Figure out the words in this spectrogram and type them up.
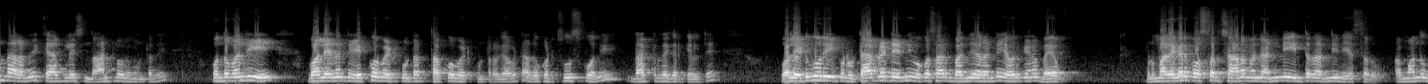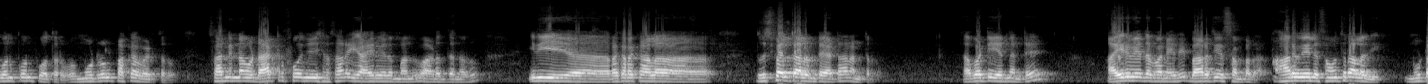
ఉండాలనేది క్యాల్కులేషన్ దాంట్లోనే ఉంటుంది. కొంతమంది వాళ్ళు ఏంటంటే ఎక్కువ పెట్టుకుంటారు తక్కువ పెట్టుకుంటారు కాబట్టి అదొకటి చూసుకొని డాక్టర్ దగ్గరికి వెళ్తే వాళ్ళు ఎటుగురు ఇప్పుడు టాబ్లెట్ ఏంది ఒకసారి బంద్ చేయాలంటే ఎవరికైనా భయం. ఇప్పుడు మా దగ్గరకు వస్తారు చాలా మంది అన్ని ఇంటర్ అన్నీ చేస్తారు. ఆ మందు కొనుక్కొని పోతారు మూడు రోజులు పక్కా పెడతారు. సార్ నిన్న ఒక డాక్టర్ ఫోన్ చేసిన సార్ ఈ ఆయుర్వేద మందు వాడొద్దన్నారు. ఇది రకరకాల దుష్ఫలితాలు ఉంటాయట అని అంటారు. కాబట్టి ఏంటంటే ఆయుర్వేదం అనేది భారతీయ సంపద. ఆరు వేల సంవత్సరాలది నూట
